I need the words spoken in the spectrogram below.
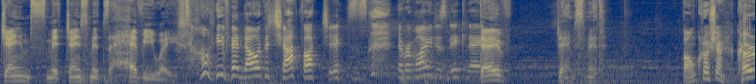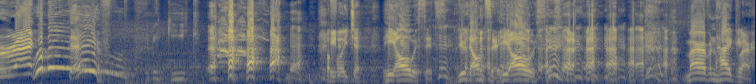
James Smith. James Smith's a heavyweight. don't even know the chatbot, Jesus. Never mind his nickname. Dave, James Smith. Bone Crusher. Correct, Dave. You big geek. I'll fight you. He always sits. You don't sit. He always sits. Marvin Hagler.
